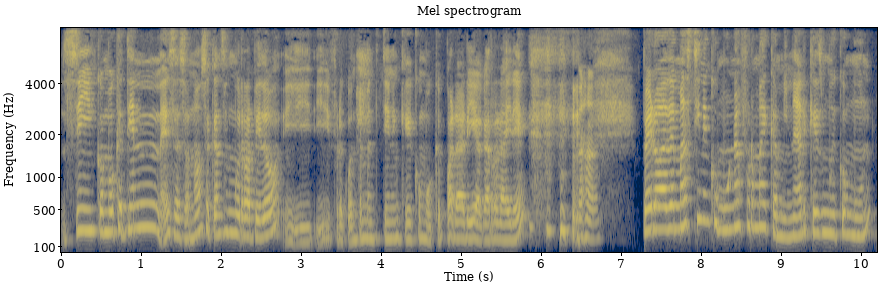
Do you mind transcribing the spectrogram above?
Sí, como que tienen, es eso, ¿no? Se cansan muy rápido y, y frecuentemente tienen que como que parar y agarrar aire. Ajá. Pero además tienen como una forma de caminar que es muy común,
